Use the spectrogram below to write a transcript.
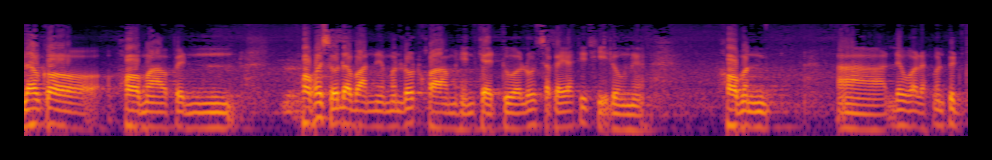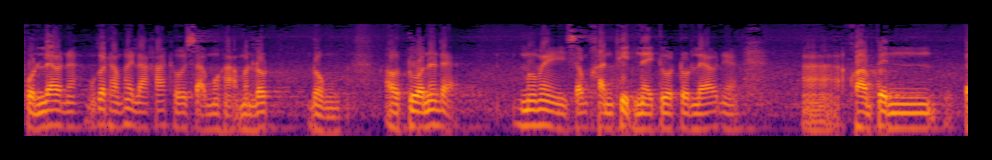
แล้วก็พอมาเป็นพอพระโสดาบันเนี่ยมันลดความเห็นแก่ตัวลดสักยะทิฏฐิลงเนี่ย พอมัน เรียกว่าอะไรมันเป็นผลแล้วนะมันก็ทำให้ราคาโทสะโมหะมันลดลง เอาตัวนั่นแหละ เมื่อไม่สำคัญผิดในตัวตนแล้วเนี่ยความเป็นไป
